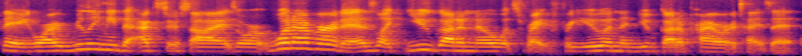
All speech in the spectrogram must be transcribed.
thing or I really need to exercise or whatever it is. Like you got to know what's right for you and then you've got to prioritize it.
